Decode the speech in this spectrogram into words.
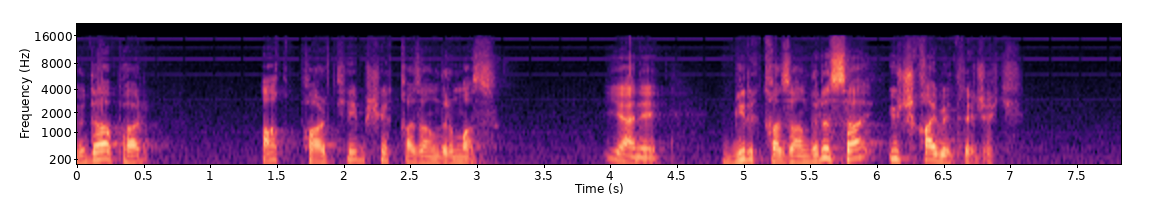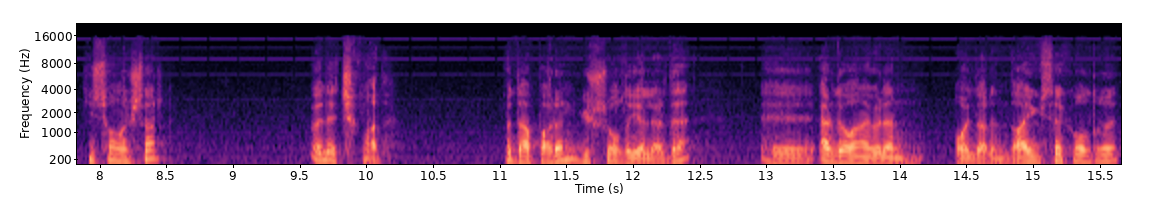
Hüdapar AK Parti'ye bir şey kazandırmaz. Yani bir kazandırırsa üç kaybettirecek. Ki sonuçlar öyle çıkmadı. Hüdapar'ın güçlü olduğu yerlerde e, Erdoğan'a verilen oyların daha yüksek olduğu,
